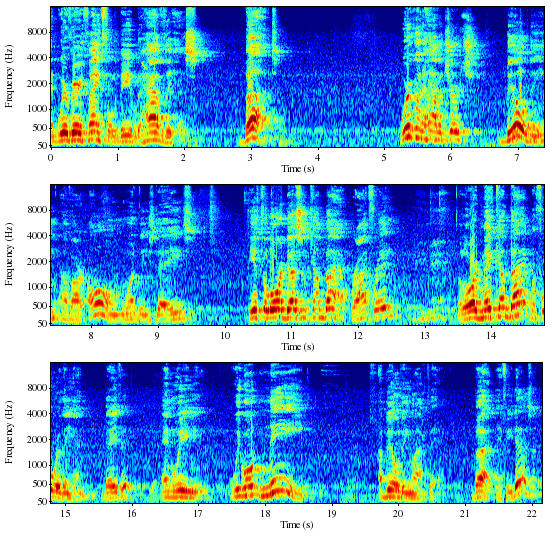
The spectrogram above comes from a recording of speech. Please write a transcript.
and we're very thankful to be able to have this. But we're going to have a church building of our own one of these days if the Lord doesn't come back, right, Freddie? The Lord may come back before then, David, and we we won't need a building like that. But if he doesn't,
